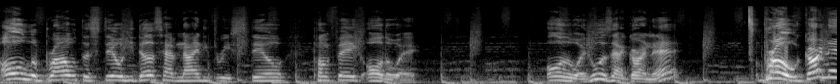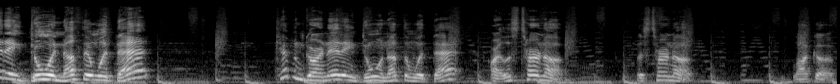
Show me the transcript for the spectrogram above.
Oh, LeBron with the steal. He does have 93 steal. Pump fake all the way. All the way. Who is that? Garnett? Bro, Garnett ain't doing nothing with that. Kevin Garnett ain't doing nothing with that. All right, let's turn up. Let's turn up. Lock up.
